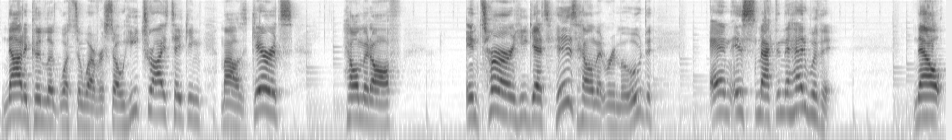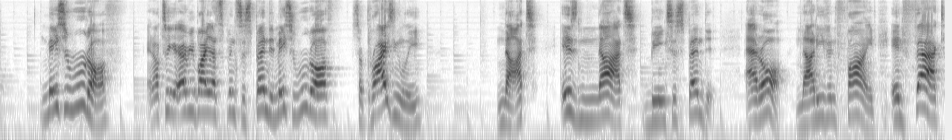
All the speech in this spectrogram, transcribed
not a good look whatsoever. So he tries taking Myles Garrett's helmet off. In turn, he gets his helmet removed and is smacked in the head with it. Now, Mason Rudolph, and I'll tell you everybody that's been suspended, Mason Rudolph, surprisingly, not, is not being suspended at all. Not even fined. In fact,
